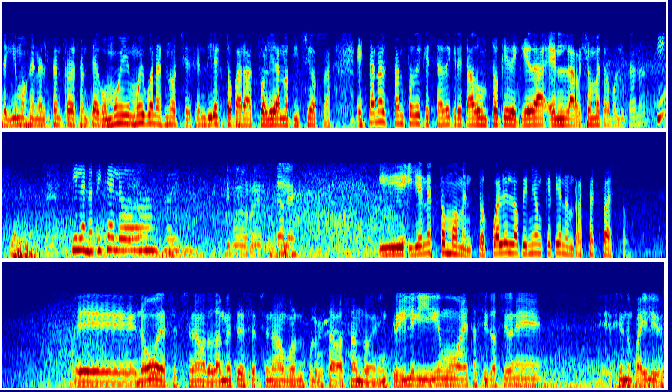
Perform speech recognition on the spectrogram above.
seguimos en el centro de Santiago. Muy, muy buenas noches, en directo para Actualidad Noticiosa. ¿Están al tanto de que se ha decretado un toque de queda en la región metropolitana? Sí, sí, la noticia lo, lo dice. Sí, por redes sociales. Y, en estos momentos, ¿cuál es la opinión que tienen respecto a esto? Eh, no, decepcionado, totalmente decepcionado por, lo que está pasando. Increíble que lleguemos a estas situaciones eh, siendo un país libre.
